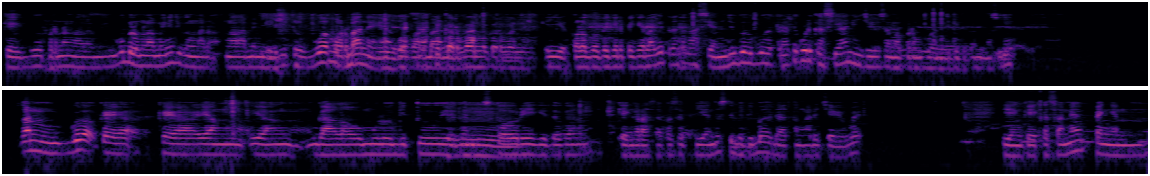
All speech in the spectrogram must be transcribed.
kayak gue pernah ngalamin gue belum lama ini juga ngalamin kayak gitu. Gue korban ya gue Iya, korban. Korban lu korbannya iya kalau gue pikir-pikir lagi ternyata kasihan juga gue ternyata gue dikasihani cuy sama perempuan Iya. gitu kan. maksudnya kan gue kayak kayak yang yang galau mulu gitu ya kan Hmm. story gitu kan. Kayak ngerasa kesepian terus tiba-tiba datang ada cewek yang kayak kesannya pengen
